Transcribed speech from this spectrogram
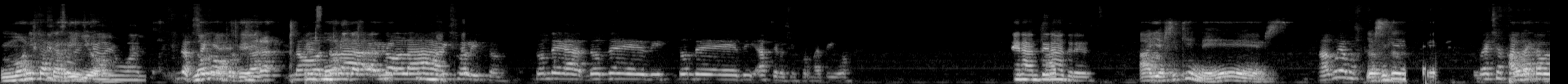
Mónica Carrillo. No, no, porque ahora. No, no, la, no la visualizo. ¿Dónde, dónde, ¿Dónde hace los informativos? En Antena 3. Ah, ya sé quién es. Ah, voy a buscar. Ya sé quién es. Voy a echar Ahora acabo,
